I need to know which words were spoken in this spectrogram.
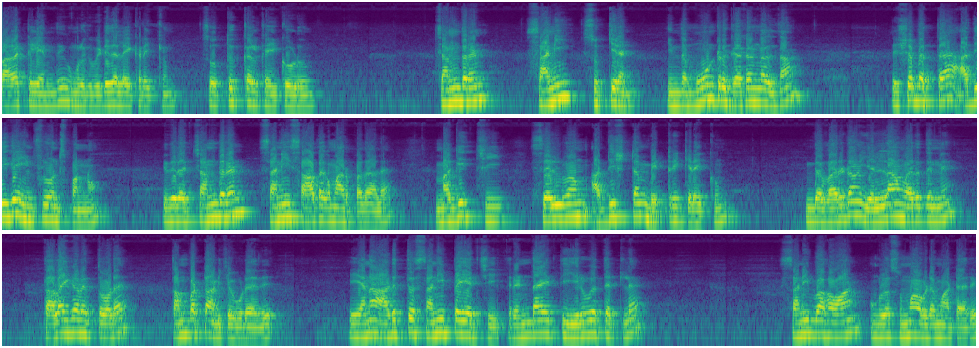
வழக்கிலேருந்து உங்களுக்கு விடுதலை கிடைக்கும். சொத்துக்கள் கைகூடும். சந்திரன் சனி சுக்கிரன் இந்த மூன்று கிரகங்கள் தான் ரிஷபத்தை அதிக இன்ஃப்ளூயன்ஸ் பண்ணும். இதில் சந்திரன் சனி சாதகமாக இருப்பதால் மகிழ்ச்சி செல்வம் அதிர்ஷ்டம் வெற்றி கிடைக்கும். இந்த வருடம் எல்லாம் வருதுன்னு தலைகணத்தோட தம்பட்டம் அடிக்கக்கூடாது. ஏன்னா அடுத்த சனி பெயர்ச்சி ரெண்டாயிரத்தி இருபத்தெட்டில் சனி பகவான் உங்களை சும்மா விட மாட்டார்.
